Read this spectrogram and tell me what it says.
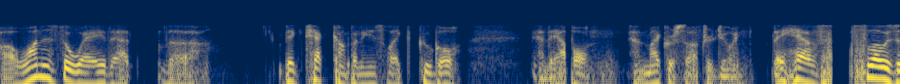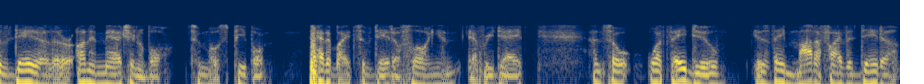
Uh, one is the way that the big tech companies like Google and Apple and Microsoft are doing. They have flows of data that are unimaginable to most people petabytes of data flowing in every day. And so what they do is they modify the data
